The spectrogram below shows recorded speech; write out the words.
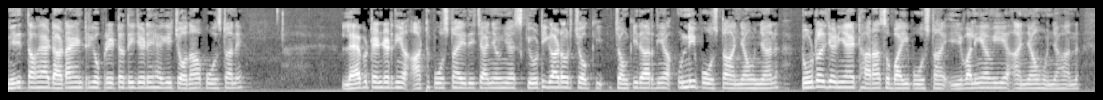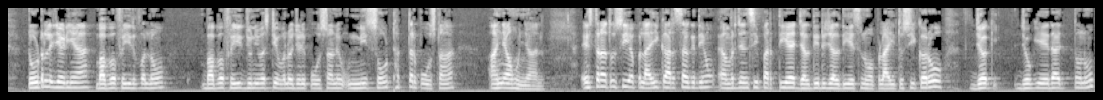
ਨਹੀਂ ਦਿੱਤਾ ਹੋਇਆ। ਡਾਟਾ ਐਂਟਰੀ ਆਪਰੇਟਰ ਦੇ ਜਿਹੜੇ ਹੈਗੇ 14 ਪੋਸਟਾਂ ਨੇ। ਲੈਬ ਅਟੈਂਡੈਂਟ ਦੀਆਂ 8 ਪੋਸਟਾਂ ਇਹਦੇ ਚ ਆਈਆਂ ਹੋਈਆਂ। ਸਿਕਿਉਰਿਟੀ ਗਾਰਡ ਔਰ ਚੌਕੀ ਚੌਕੀਦਾਰ ਦੀਆਂ 19 ਪੋਸਟਾਂ ਆਈਆਂ ਹੋਈਆਂ ਹਨ। ਟੋਟਲ ਜਿਹੜੀਆਂ ਇਹ 1822 ਪੋਸਟਾਂ, ਇਹ ਵਾਲੀਆਂ ਵੀ ਆਈਆਂ ਹੋਈਆਂ ਹਨ। ਟੋਟਲ ਜਿਹੜੀਆਂ ਬਾਬਾ ਫਰੀਦ ਵੱਲੋਂ ਬਾਬਾ ਫਰੀਦ ਯੂਨੀਵਰਸਿਟੀ ਵੱਲੋਂ ਜਿਹੜੇ ਪੋਸਟਾਂ ਨੇ 1978 ਪੋਸਟਾਂ ਆਈਆਂ ਹੋਈਆਂ ਹਨ। ਇਸ ਤਰ੍ਹਾਂ ਤੁਸੀਂ ਅਪਲਾਈ ਕਰ ਸਕਦੇ ਹੋ। ਐਮਰਜੈਂਸੀ ਭਰਤੀ ਹੈ। ਜਲਦੀ ਤੋਂ ਜਲਦੀ ਇਸ ਨੂੰ ਅਪਲਾਈ ਤੁਸੀਂ ਕਰੋ। ਜੋ ਕਿ ਜੋ ਕਿ ਇਹਦਾ ਤੁਹਾਨੂੰ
